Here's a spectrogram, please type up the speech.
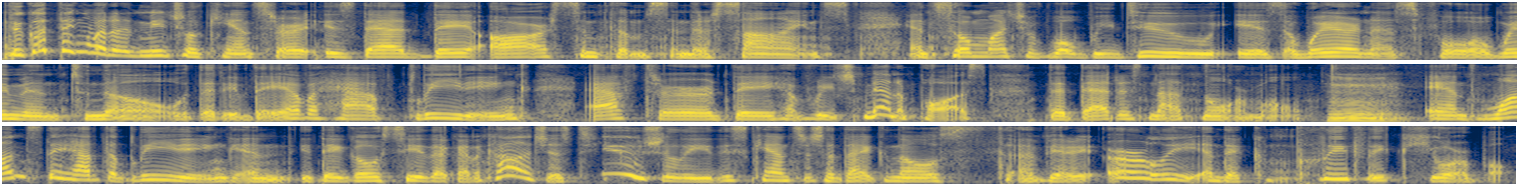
The good thing about endometrial cancer is that they are symptoms and they're signs. And so much of what we do is awareness for women to know that if they ever have bleeding after they have reached menopause, that that is not normal. Mm. And once they have the bleeding and they go see their gynecologist, usually these cancers are diagnosed uh, very early and they're completely curable.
